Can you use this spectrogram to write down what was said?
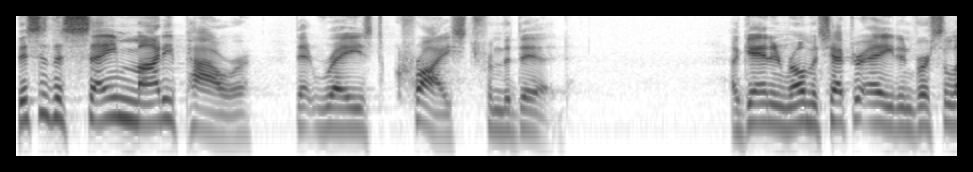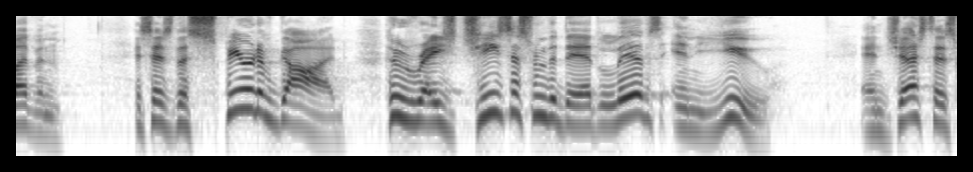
This is the same mighty power that raised Christ from the dead. Again, in Romans chapter 8 and verse 11, it says, The Spirit of God who raised Jesus from the dead lives in you. And just as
